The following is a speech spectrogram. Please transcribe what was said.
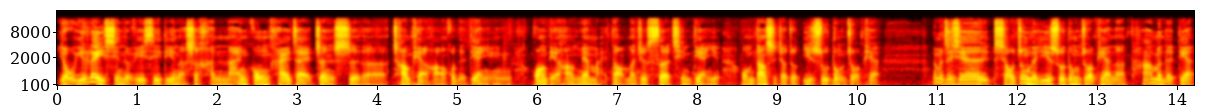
有一类型的 VCD 呢是很难公开在正式的唱片行或者电影光碟行里面买到，那就色情电影。我们当时叫做艺术动作片。那么这些小众的艺术动作片呢，他们的店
